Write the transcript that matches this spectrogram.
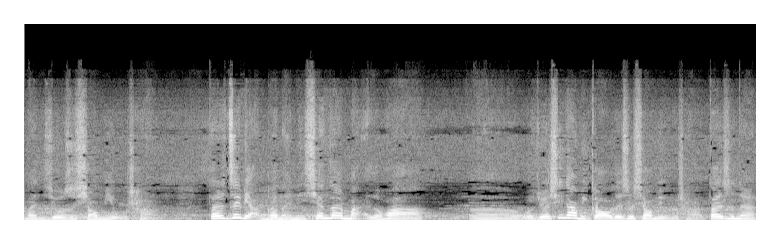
那你就是小米五叉。但是这两个呢，你现在买的话，呃，我觉得性价比高的是小米五叉，但是呢，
